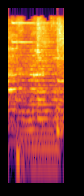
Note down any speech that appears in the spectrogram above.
I'm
